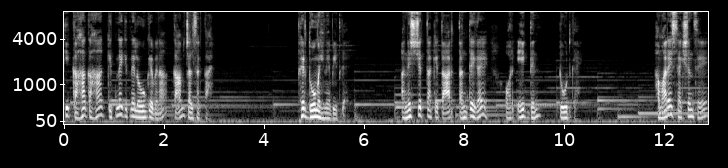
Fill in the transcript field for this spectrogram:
कि कहाँ कहाँ कितने कितने लोगों के बिना काम चल सकता है। फिर दो महीने बीत गए। अनिश्चितता के तार तनते गए और एक दिन टूट गए। हमारे सेक्शन से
